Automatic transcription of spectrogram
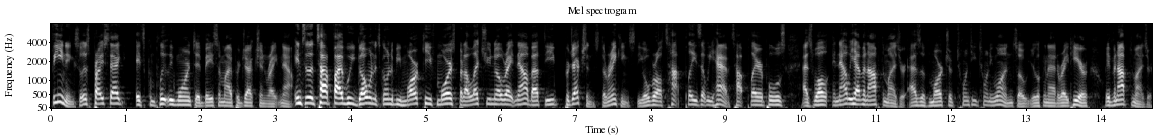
fiending. So this price tag, it's completely warranted based on my projection right now. Into the top five we go, and it's going to be Markieff Morris, but I'll let you know right now about the projections, the rankings, the overall top plays that we have, top player pools as well. And now we have an optimizer as of March of 2021. So you're looking at it right here. We have an optimizer.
